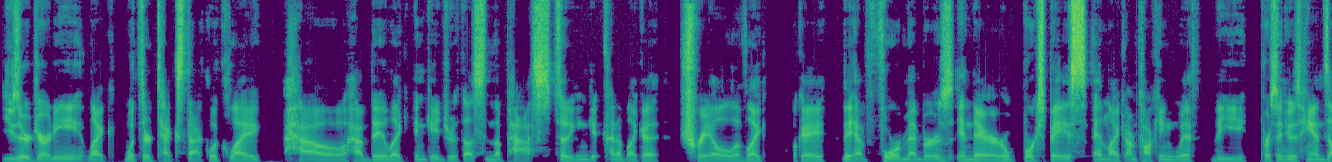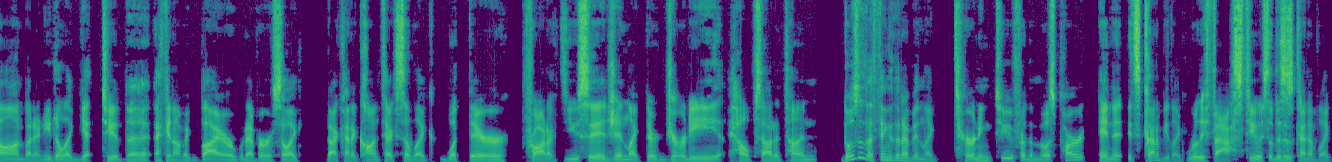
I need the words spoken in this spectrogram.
user journey, like what's their tech stack look like? How have they like engaged with us in the past? So you can get kind of like a trail of like, okay, they have four members in their workspace and like I'm talking with the person who's hands on, but I need to like get to the economic buyer or whatever. So like that kind of context of like what their product usage and like their journey helps out a ton. Those are the things that I've been like turning to for the most part. And it, it's got to be like really fast too. So this is kind of like,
